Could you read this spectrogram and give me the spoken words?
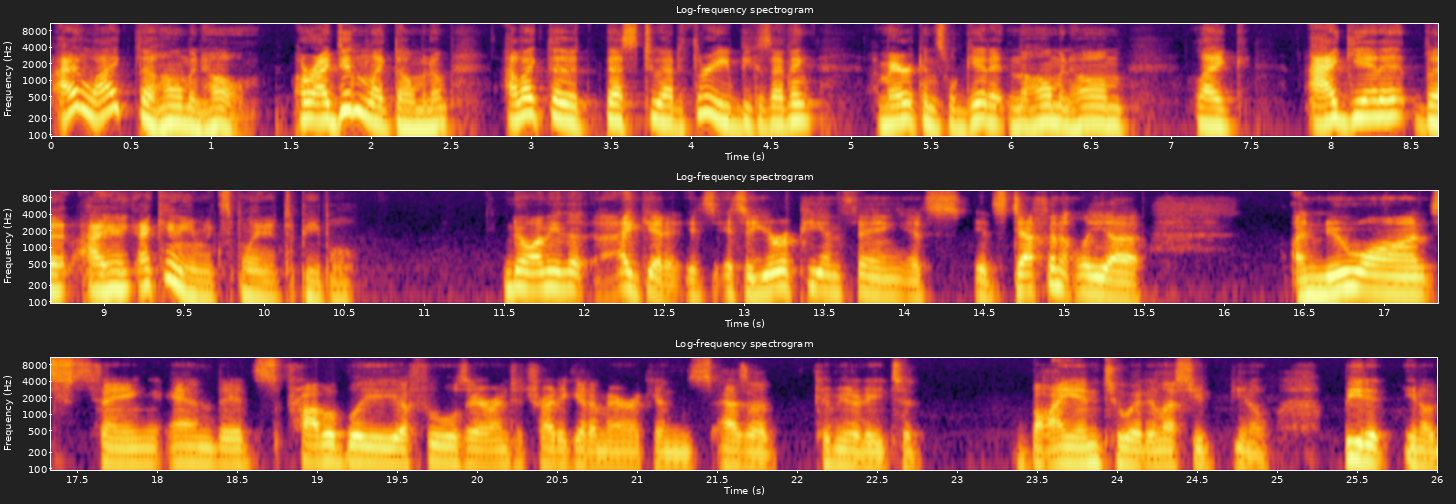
I like the home and home, or I didn't like the home and home. I like the best two out of three because I think Americans will get it, and the home and home, like I get it, but I I can't even explain it to people. No, I mean I get it. It's it's a European thing. It's it's definitely a a nuanced thing, and it's probably a fool's errand to try to get Americans as a community to buy into it unless you you know beat it you know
